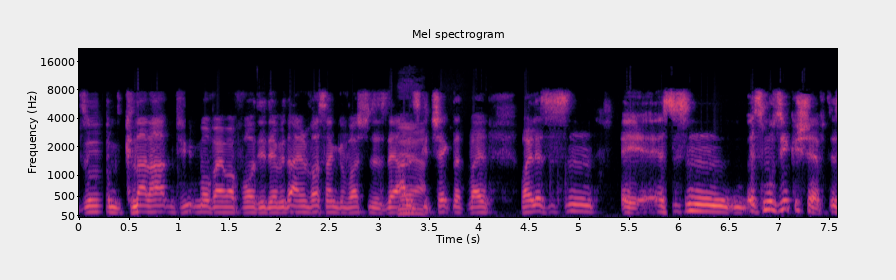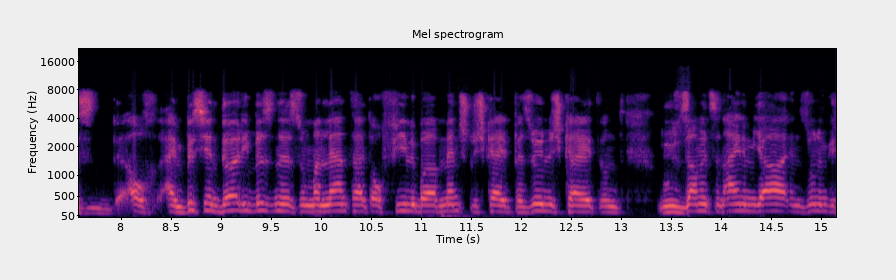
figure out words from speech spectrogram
so einen knallharten Typen auf einmal vor dir, der mit allen Wassern gewaschen ist, der alles Ja. gecheckt hat, weil, weil es ist ein, ey, es ist ein, es ist Musikgeschäft, es ist auch ein bisschen Dirty Business und man lernt halt auch viel über Menschlichkeit, Persönlichkeit und du sammelst in einem Jahr in so einem Geschäft,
